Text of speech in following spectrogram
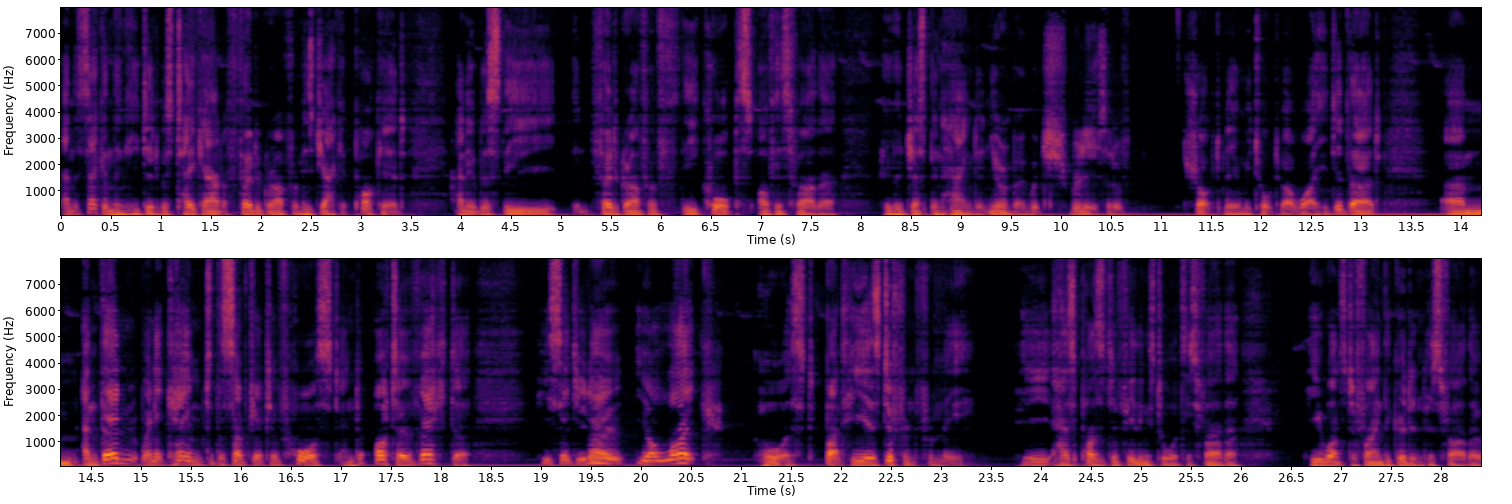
And the second thing he did was take out a photograph from his jacket pocket, and it was the photograph of the corpse of his father who had just been hanged at Nuremberg, which really sort of shocked me, and we talked about why he did that. Um, and then when it came to the subject of Horst and Otto Wächter, he said, You know, you're like Horst, but he is different from me. He has positive feelings towards his father. He wants to find the good in his father,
